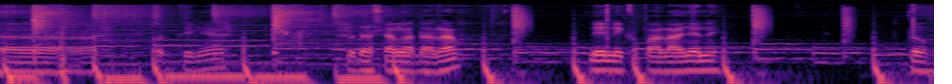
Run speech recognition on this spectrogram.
Uh, sepertinya sudah sangat dalam. Ini nih kepalanya nih. Tuh.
